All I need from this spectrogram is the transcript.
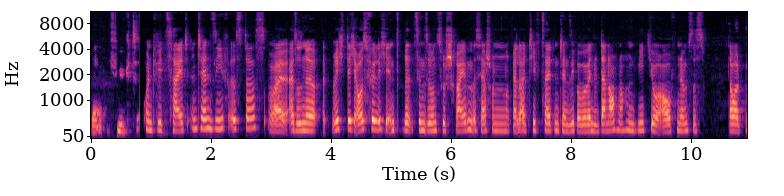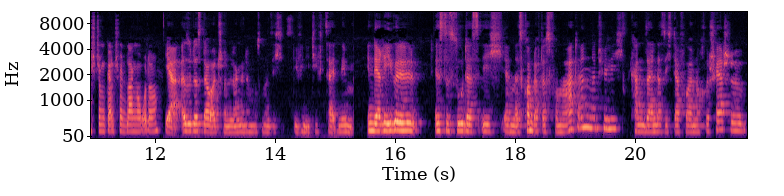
ja, gefügt. Und wie zeitintensiv ist das? Weil also eine richtig ausführliche Rezension zu schreiben ist ja schon relativ zeitintensiv, aber wenn du dann auch noch ein Video aufnimmst, das dauert bestimmt ganz schön lange, oder? Ja, also das dauert schon lange, da muss man sich definitiv Zeit nehmen. In der Regel ist es so, dass ich, ähm, es kommt auf das Format an natürlich. Kann sein, dass ich da vorher noch Recherche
